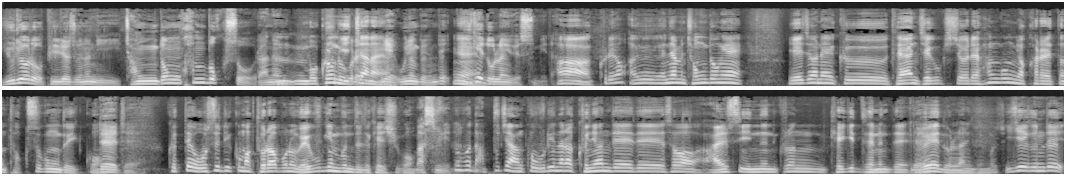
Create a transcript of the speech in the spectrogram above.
유료로 빌려주는 이 정동 환복소라는 음, 뭐 그런 게 있잖아요. 예, 운영되는데 예. 이게 논란이 됐습니다. 아, 그래요? 아, 왜냐면 정동에 예전에 그 대한제국 시절에 황궁 역할을 했던 덕수궁도 있고 네, 네. 그때 옷을 입고 막 돌아보는 외국인 분들도 계시고 맞습니다. 뭐 나쁘지 않고 우리나라 근현대에 대해서 알 수 있는 그런 계기도 되는데 네. 왜 논란이 된 거죠? 이게 근데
